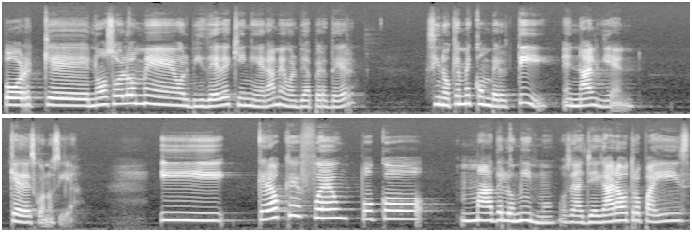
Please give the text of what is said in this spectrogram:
porque no solo me olvidé de quién era, me volví a perder, sino que me convertí en alguien que desconocía. Y creo que fue un poco más de lo mismo, o sea, llegar a otro país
